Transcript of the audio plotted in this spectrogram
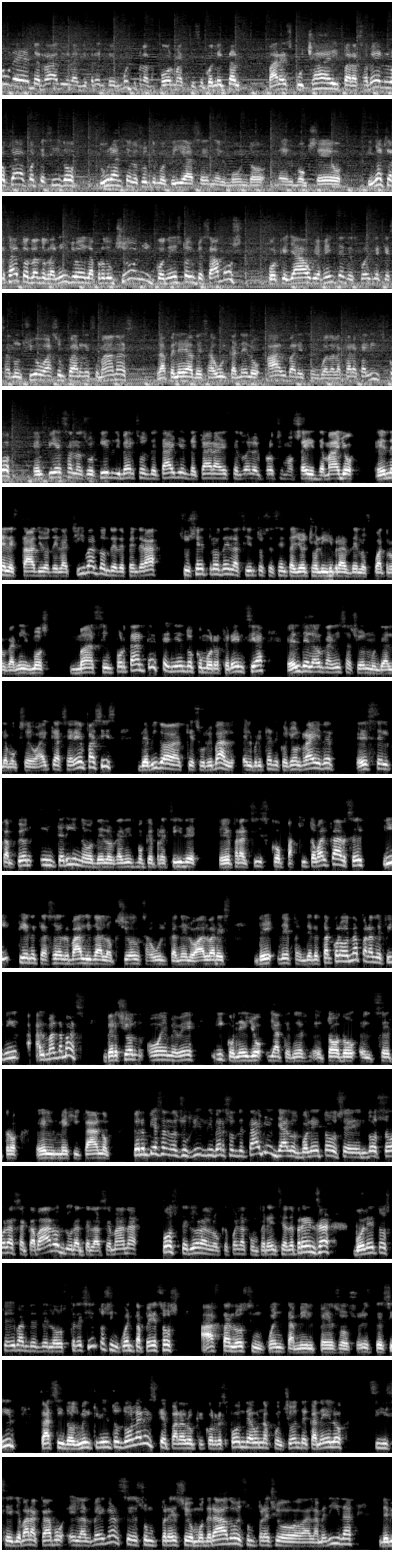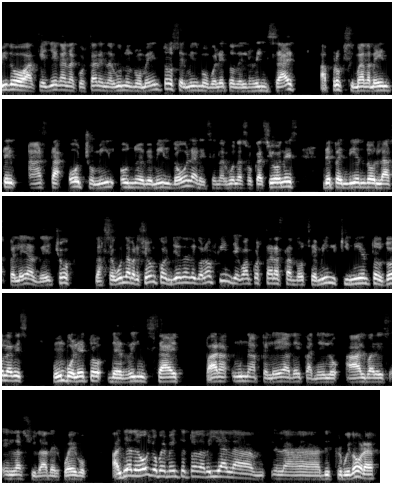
Radio y las diferentes multiplataformas que se conectan para escuchar y para saber lo que ha acontecido durante los últimos días en el mundo del boxeo. Iñaki Arzato, Orlando Granillo en la producción y con esto empezamos porque ya obviamente después de que se anunció hace un par de semanas la pelea de Saúl Canelo Álvarez en Guadalajara, Jalisco, empiezan a surgir diversos detalles de cara a este duelo el próximo 6 de mayo en el estadio de la Chivas, donde defenderá su cetro de las 168 libras de los cuatro organismos más importantes, teniendo como referencia el de la Organización Mundial de Boxeo. Hay que hacer énfasis debido a que su rival, el británico John Ryder, es el campeón interino del organismo que preside eh, Francisco Paquito Valcárcel y tiene que hacer válida la opción Saúl Canelo Álvarez de defender esta corona para definir al manda más, versión OMB y con ello ya tener eh, todo el cetro el mexicano. Pero empiezan a surgir diversos detalles, ya los boletos en dos horas acabaron durante la semana posterior a lo que fue la conferencia de prensa, boletos que iban desde los 350 pesos hasta los 50 mil pesos, es decir, casi 2.500 dólares, que para lo que corresponde a una función de Canelo, si se llevara a cabo en Las Vegas, es un precio moderado, es un precio a la medida, debido a que llegan a costar en algunos momentos el mismo boleto del ringside, aproximadamente hasta ocho mil o nueve mil dólares en algunas ocasiones, dependiendo las peleas. De hecho, la segunda versión con Jenna de Golovkin llegó a costar hasta doce mil quinientos dólares un boleto de ringside para una pelea de Canelo Álvarez en la ciudad del juego. Al día de hoy, obviamente, todavía la, la distribuidora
